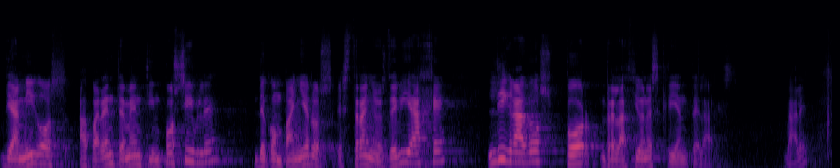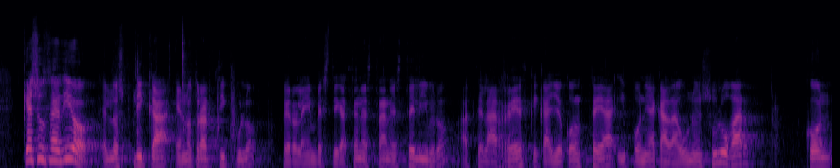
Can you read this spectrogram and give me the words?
de amigos aparentemente imposibles de compañeros extraños de viaje ligados por relaciones clientelares. ¿vale? ¿Qué sucedió? Él lo explica en otro artículo, pero la investigación está en este libro, hace la red que cayó con CEA y pone a cada uno en su lugar con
